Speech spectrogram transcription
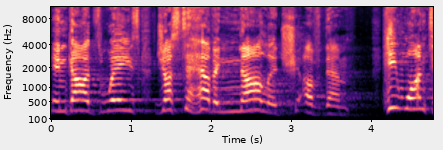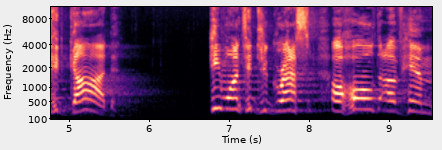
in God's ways just to have a knowledge of them. He wanted God. He wanted to grasp a hold of him.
